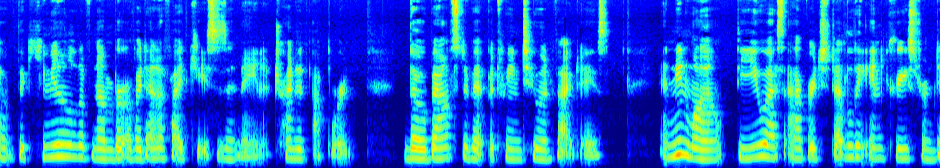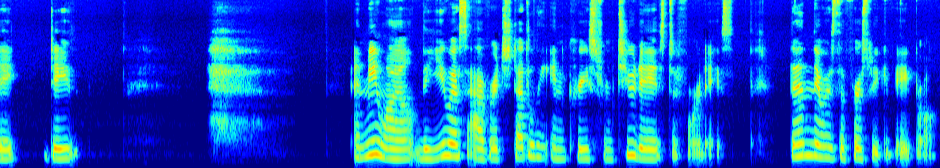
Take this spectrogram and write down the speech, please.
of the cumulative number of identified cases in Maine trended upward, though bounced a bit between two and five days. And meanwhile, the U.S. average steadily increased from day, day and meanwhile, the U.S. average steadily increased from two days to four days. Then there was the first week of April.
